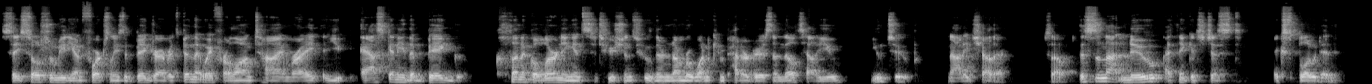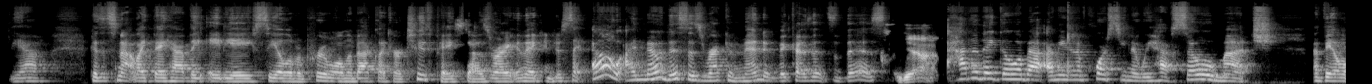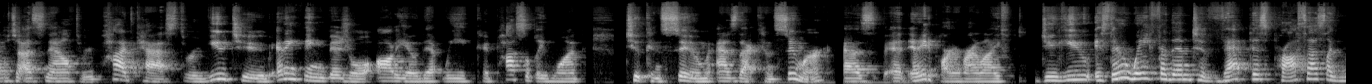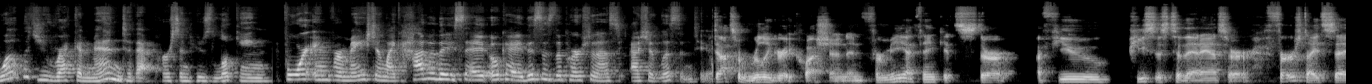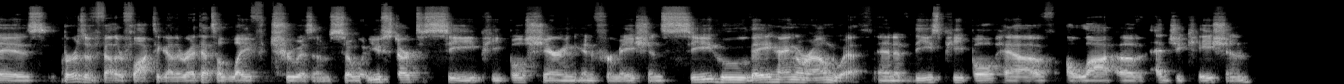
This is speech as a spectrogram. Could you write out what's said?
say social media, unfortunately, is a big driver. It's been that way for a long time, right? You ask any of the big clinical learning institutions who their number one competitors, and they'll tell you YouTube, not each other. So this is not new. I think it's just exploded. Yeah, because it's not like they have the ADA seal of approval on the back like our toothpaste does, right? And they can just say, "Oh, I know this is recommended because it's this." Yeah. How do they go about? I mean, and of course, you know, we have so much available to us now through podcasts, through YouTube, anything visual, audio that we could possibly want to consume as that consumer, as at any part of our life. Do you, is there a way for them to vet this process? Like, what would you recommend to that person who's looking for information? Like, how do they say, okay, this is the person I, I should listen to? That's a really great question. And for me, I think it's, there are a few pieces to that answer. First, I'd say is birds of a feather flock together, right? That's a life truism. So when you start to see people sharing information, see who they hang around with. And if these people have a lot of education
